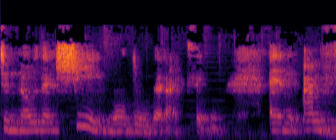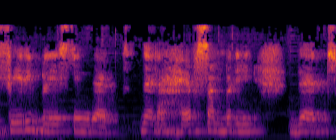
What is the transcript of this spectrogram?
to know that she will do the right thing. And I'm very blessed in that, that I have somebody that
